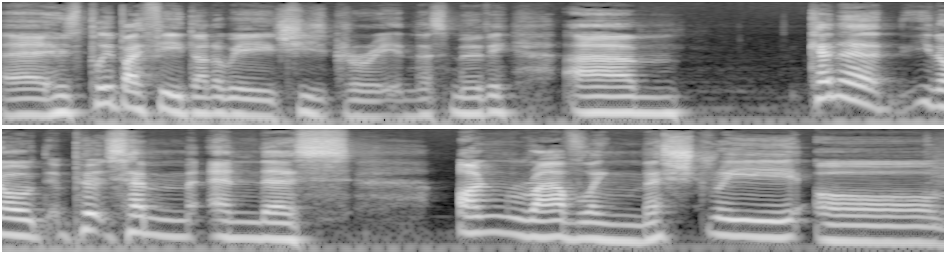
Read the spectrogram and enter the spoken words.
uh, who's played by Faye Dunaway. She's great in this movie. Um, kind of, you know, puts him in this unraveling mystery of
